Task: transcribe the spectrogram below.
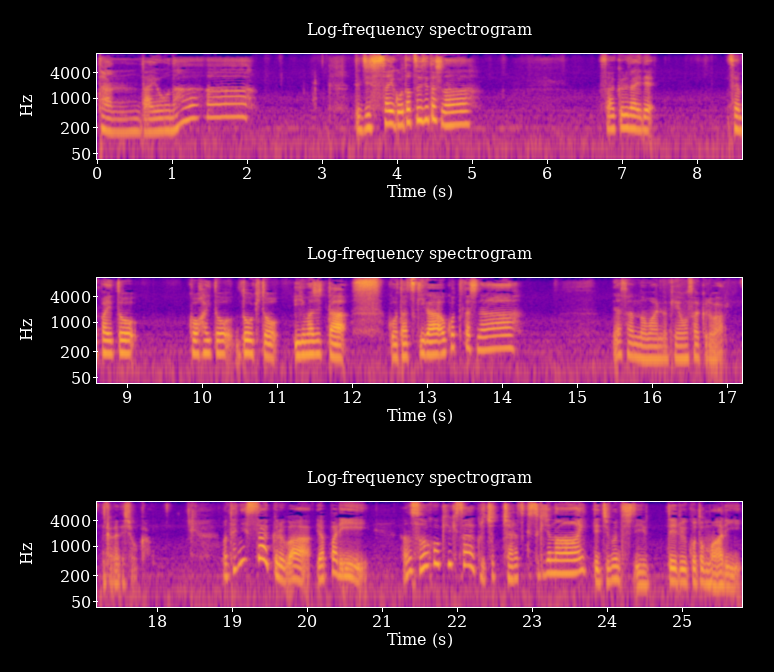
たんだよな。で、実際ごたついてたしな。サークル内で、先輩と後輩と同期と入り混じったごたつきが起こってたしな。皆さんの周りの慶応サークルはいかがでしょうか？テニスサークルは、やっぱり、あの総合球技サークルちょっとチャラつきすぎじゃないって自分たちで言ってることもあり、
